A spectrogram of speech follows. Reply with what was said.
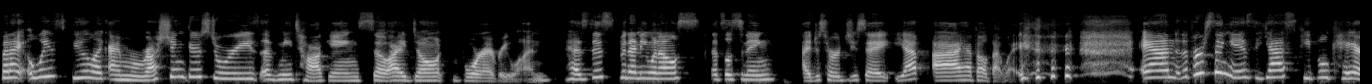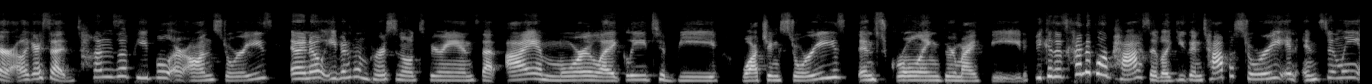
but I always feel like I'm rushing through stories of me talking so I don't bore everyone. Has this been anyone else that's listening? I just heard you say, Yep, I have felt that way. and the first thing is, yes, people care. Like I said, tons of people are on stories. And I know even from personal experience that I am more likely to be watching stories than scrolling through my feed because it's kind of more passive. Like you can tap a story and instantly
